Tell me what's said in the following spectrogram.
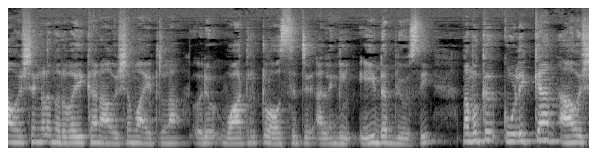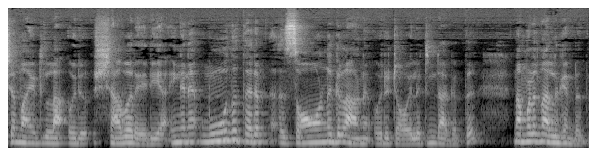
ആവശ്യങ്ങൾ നിർവഹിക്കാൻ ആവശ്യമായിട്ടുള്ള ഒരു വാട്ടർ ക്ലോസറ്റ് അല്ലെങ്കിൽ ഇ ഡബ്ല്യു സി നമുക്ക് കുളിക്കാൻ ആവശ്യമായിട്ടുള്ള ഒരു ഷവർ ഏരിയ ഇങ്ങനെ മൂന്ന് തരം സോണുകളാണ് ഒരു ടോയ്ലറ്റിന്റെ അകത്ത്. നമ്മൾ നൽകേണ്ടത്.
